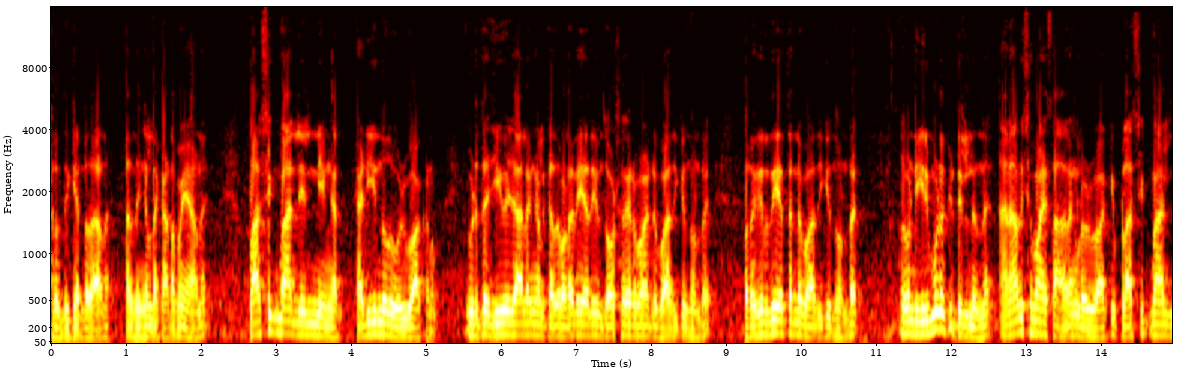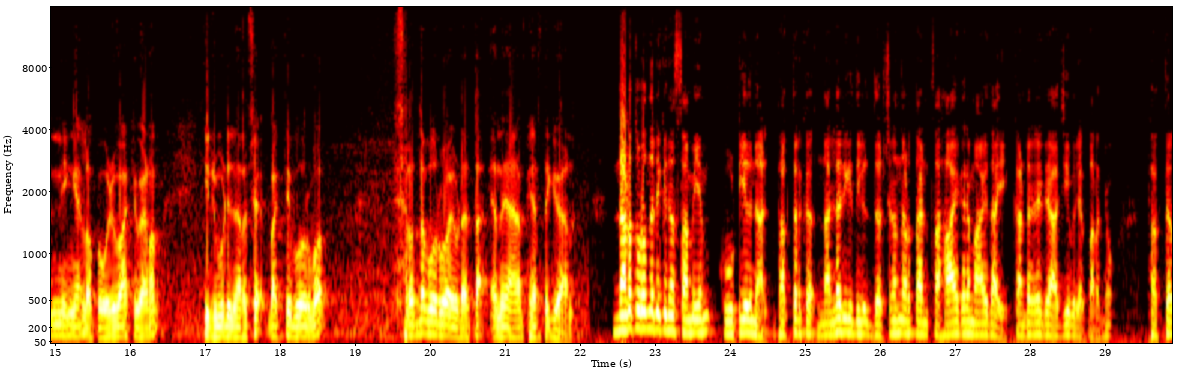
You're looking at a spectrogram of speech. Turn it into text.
ശ്രദ്ധിക്കേണ്ടതാണ്. അത് നിങ്ങളുടെ കടമയാണ്. പ്ലാസ്റ്റിക് മാലിന്യങ്ങൾ കഴിയുന്നത് ഒഴിവാക്കണം. ഇവിടുത്തെ ജീവജാലങ്ങൾക്ക് അത് വളരെയധികം ദോഷകരമായിട്ട് ബാധിക്കുന്നുണ്ട്. പ്രകൃതിയെ തന്നെ ബാധിക്കുന്നുണ്ട്. അതുകൊണ്ട് ഇരുമുടിക്കെട്ടിൽ നിന്ന് അനാവശ്യമായ സാധനങ്ങൾ ഒഴിവാക്കി പ്ലാസ്റ്റിക് മാലിന്യങ്ങളൊക്കെ ഒഴിവാക്കി വേണം ഇരുമുടി നിറച്ച് ഭക്തിപൂർവം ശ്രദ്ധപൂർവം ഇവിടെ എത്താം എന്ന് ഞാൻ അഭ്യർത്ഥിക്കുകയാണ്. നട തുറന്നിരിക്കുന്ന സമയം കൂട്ടിയതിനാൽ ഭക്തർക്ക് നല്ല രീതിയിൽ ദർശനം നടത്താൻ സഹായകരമായതായി കണ്ഠരര് രാജീവര് പറഞ്ഞു. ഭക്തർ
